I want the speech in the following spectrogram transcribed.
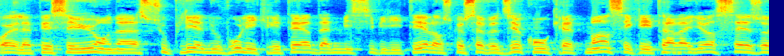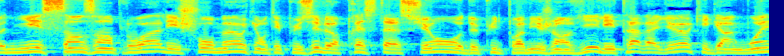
Oui, la PCU, on a assoupli à nouveau les critères d'admissibilité. Alors, ce que ça veut dire concrètement, c'est que les travailleurs saisonniers sans emploi, les chômeurs qui ont épuisé leurs prestations depuis le 1er janvier, les travailleurs qui gagnent moins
